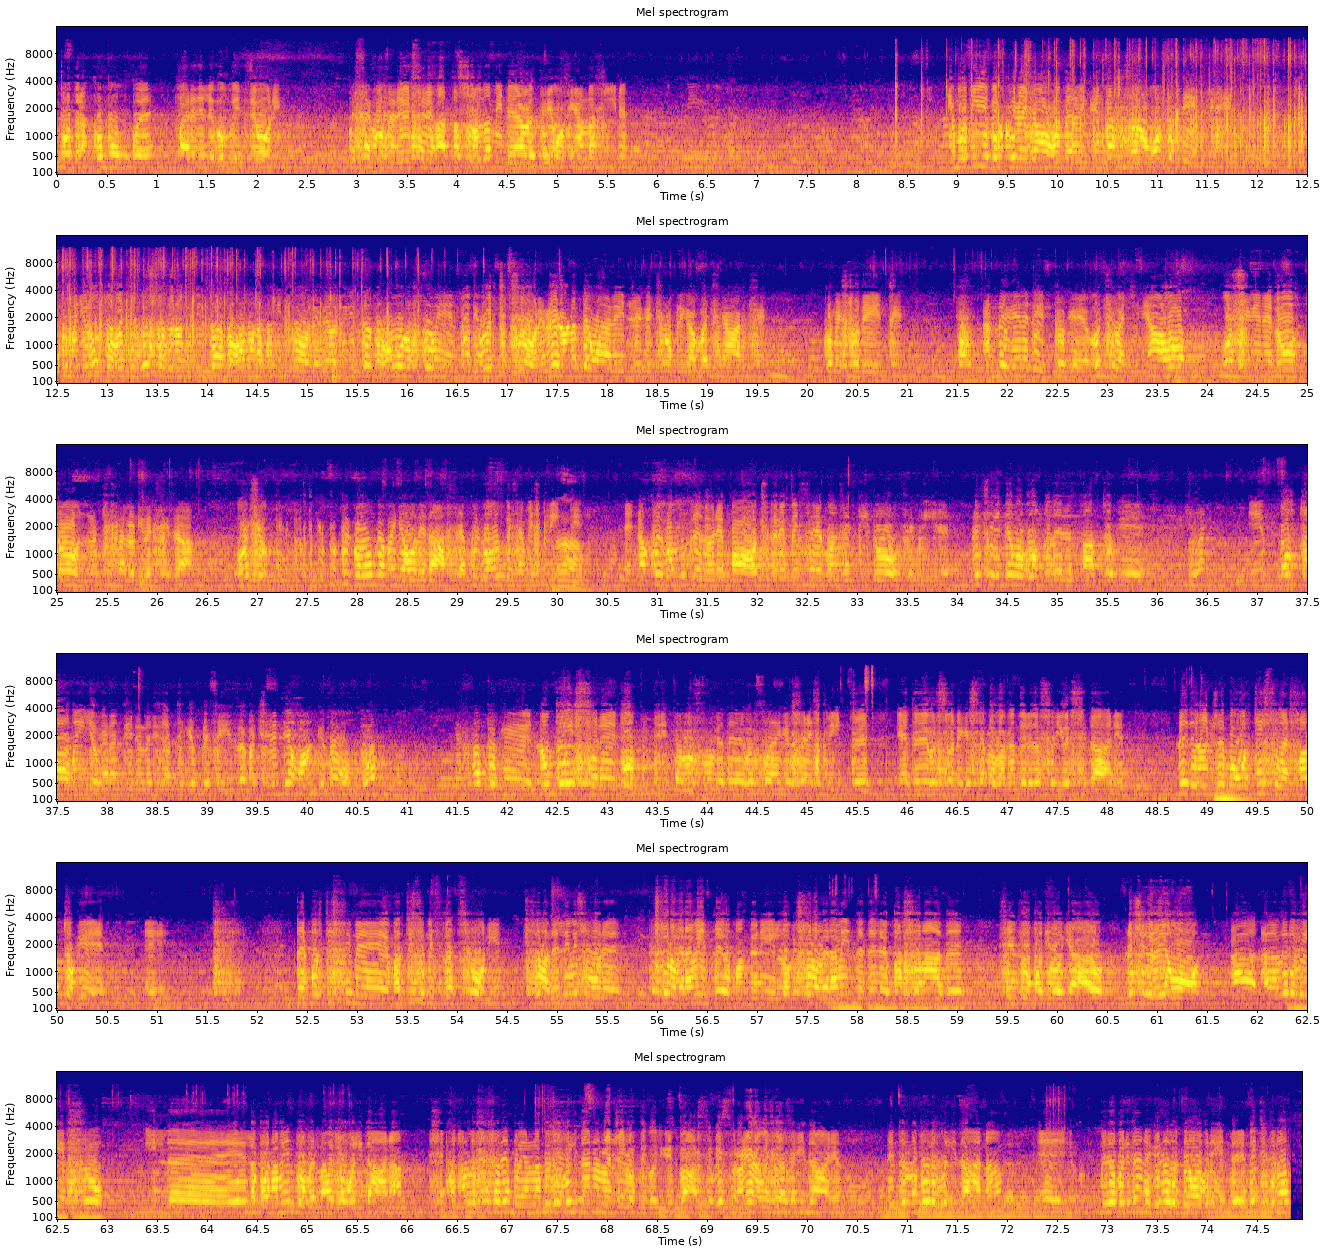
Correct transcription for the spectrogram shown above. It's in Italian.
potrà comunque fare delle convenzioni. Questa cosa deve essere fatta assolutamente e noi lo lotteremo fino alla fine. I motivi per cui noi siamo contrari al Green Pass sono molto semplici. Prima di tutto perché questo viene utilizzato come una punizione, viene utilizzato come uno strumento di coercizione. Noi non abbiamo una legge che ci obbliga a vaccinarci come studenti. A noi viene detto che o ci vacciniamo o ci viene tolto l'accesso all'università. A cui comunque paghiamo le tasse, a cui comunque siamo iscritti. Bravo. e a cui comunque dovremmo, ci dovrebbe essere consentito seguire. Noi ci rendiamo conto del fatto che è molto meglio garantire la didattica in presenza, ma ci rendiamo anche conto del fatto che non può essere tolto il diritto allo studio a delle persone che sono iscritte e a delle persone che stanno pagando le tasse universitarie. Noi denunciamo moltissimo il fatto che eh, per moltissime, moltissime situazioni ci sono delle misure che sono veramente un manganello, che sono veramente delle bastonate senza un motivo chiaro. Noi ci troviamo a- ad avere perso eh, l'abbonamento per la metropolitana, allo stesso tempo nella metropolitana non c'è l'obbligo di Pass, questa non è una misura sanitaria. Dentro la metropolitana, eh, metropolitana che noi dobbiamo prendere, mentre tra l'altro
